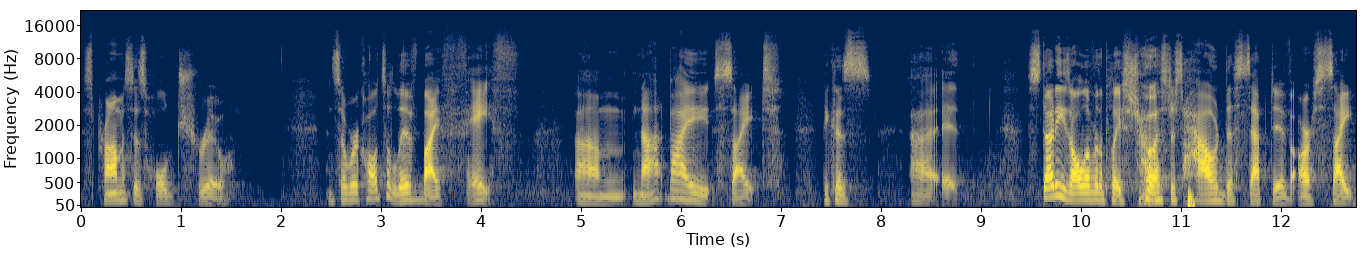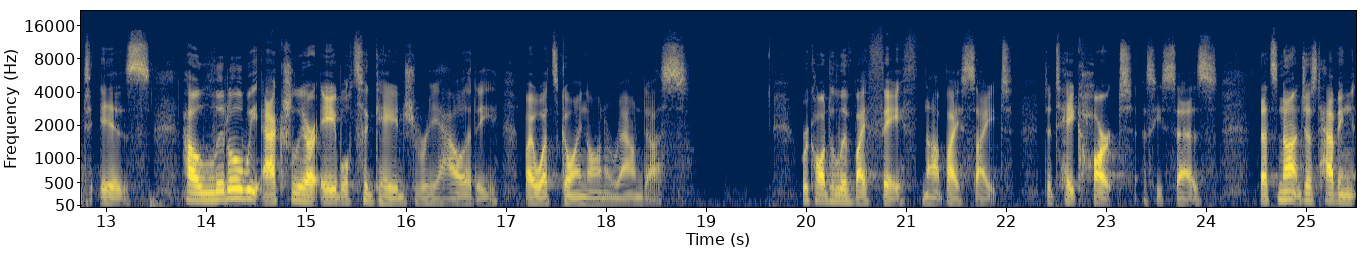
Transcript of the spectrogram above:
His promises hold true. And so we're called to live by faith, um, not by sight, because uh, it, Studies all over the place show us just how deceptive our sight is, how little we actually are able to gauge reality by what's going on around us. We're called to live by faith, not by sight, to take heart, as he says. That's not just having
